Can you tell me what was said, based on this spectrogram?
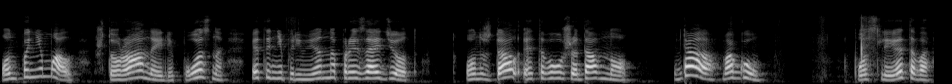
Он понимал, что рано или поздно это непременно произойдет. Он ждал этого уже давно. «Да, могу», После этого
